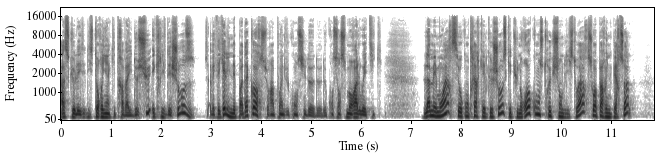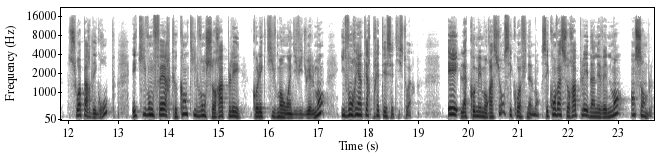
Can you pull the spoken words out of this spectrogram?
à ce que l'historien qui travaille dessus écrive des choses avec lesquelles il n'est pas d'accord sur un point de vue de conscience morale ou éthique. La mémoire, c'est au contraire quelque chose qui est une reconstruction de l'histoire, soit par une personne, soit par des groupes, et qui vont faire que quand ils vont se rappeler collectivement ou individuellement, ils vont réinterpréter cette histoire. Et la commémoration, c'est quoi finalement? C'est qu'on va se rappeler d'un événement ensemble.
